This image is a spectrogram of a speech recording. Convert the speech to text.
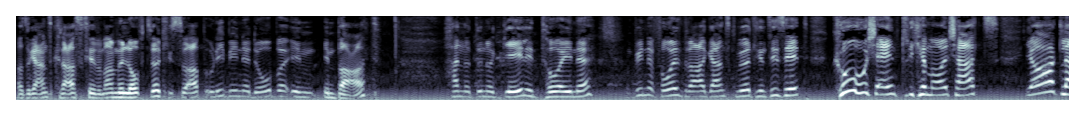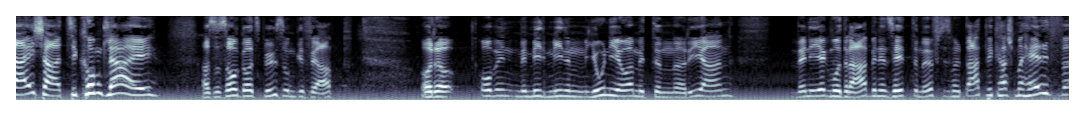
Also ganz krass, weil manchmal läuft es wirklich so ab. Und ich bin nicht oben im, im Bad, habe natürlich noch Gel in die und bin voll dran, ganz gemütlich. Und sie sagt, kommst endlich einmal, Schatz? Ja, gleich, Schatz, ich komm gleich. Also so geht es bei uns ungefähr ab. Oder oben mit, mit meinem Junior, mit dem Rian, wenn ich irgendwo dran bin, dann sagt er mir öfters mal, Papi, kannst du mir helfen?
